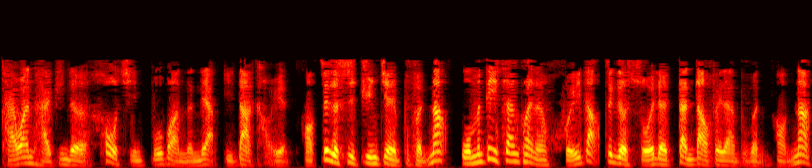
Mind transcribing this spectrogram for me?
台湾海军的后勤补保能量一大考验。哦，这个是军舰的部分。那我们第三块呢，回到这个所谓的弹道飞弹部分。好，那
